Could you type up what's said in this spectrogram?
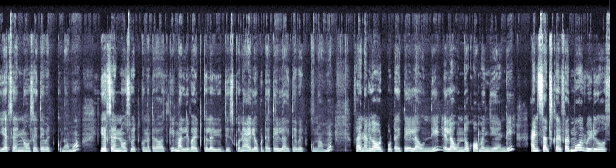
ఇయర్స్ అండ్ నోస్ అయితే పెట్టుకున్నాము. ఇయర్స్ అండ్ నోస్ పెట్టుకున్న తర్వాతకి మళ్ళీ వైట్ కలర్ యూజ్ చేసుకొని ఐ లోపట అయితే ఇలా అయితే పెట్టుకున్నాము. ఫైనల్గా అవుట్పుట్ అయితే ఇలా ఉంది. ఎలా ఉందో కామెంట్ చేయండి. And subscribe for more videos.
